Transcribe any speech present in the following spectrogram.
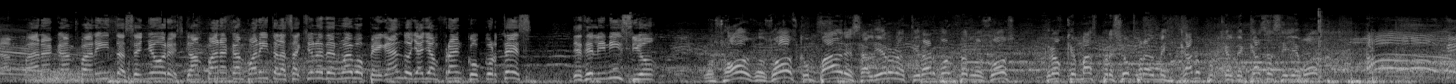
Campana, campanita, señores. Campana, campanita. Las acciones de nuevo pegando ya Gianfranco Cortés desde el inicio. Los dos, los dos, compadre, salieron a tirar golpes los dos. Creo que más presión para el mexicano porque el de casa se llevó. ¡Oh! ¡Qué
